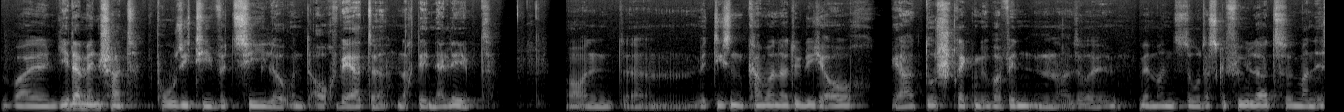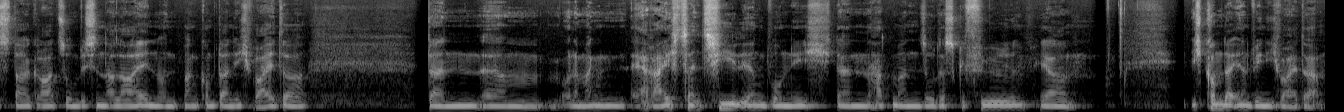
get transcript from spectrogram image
weil jeder Mensch hat positive Ziele und auch Werte, nach denen er lebt. Und ähm, mit diesen kann man natürlich auch ja, Durchstrecken überwinden. Also wenn man so das Gefühl hat, man ist da gerade so ein bisschen allein und man kommt da nicht weiter, dann ähm, oder man erreicht sein Ziel irgendwo nicht, dann hat man so das Gefühl, ja, ich komme da irgendwie nicht weiter.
